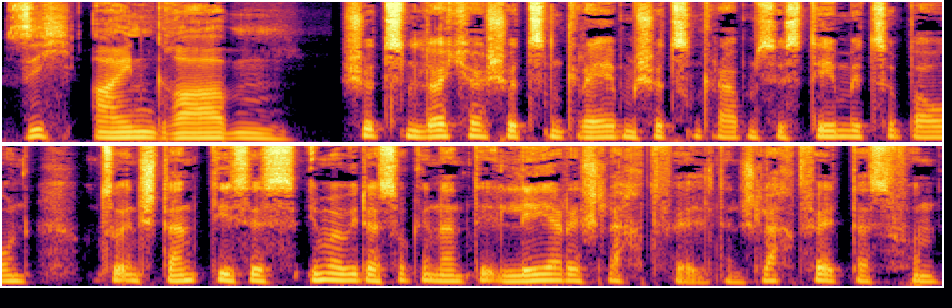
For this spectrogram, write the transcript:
sich eingraben. Schützenlöcher, Schützengräben, Schützengrabensysteme zu bauen. Und so entstand dieses immer wieder sogenannte leere Schlachtfeld. Ein Schlachtfeld, das von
